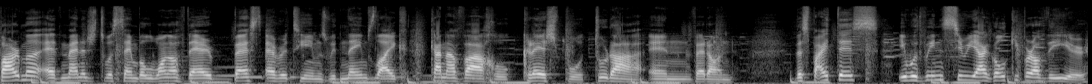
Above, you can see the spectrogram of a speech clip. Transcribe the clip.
Parma had managed to assemble one of their best ever teams with names like Cannavaro, Crespo, Thuram and Veron. Despite this, he would win Serie A Goalkeeper of the Year,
